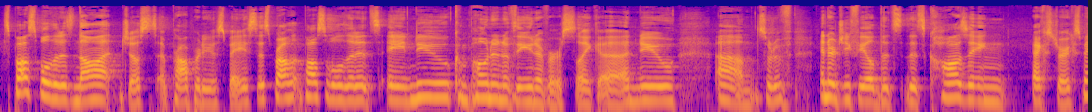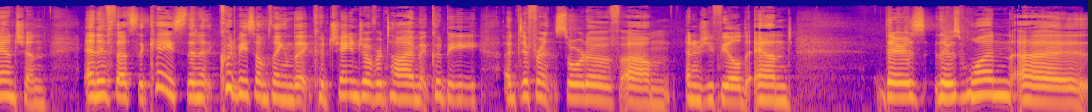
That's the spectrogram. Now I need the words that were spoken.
it's possible that it's not just a property of space. It's pro- possible that it's a new component of the universe, like a, a new um, sort of energy field that's that's causing extra expansion. And if that's the case, then it could be something that could change over time. It could be a different sort of um, energy field. And there's there's one. Uh,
